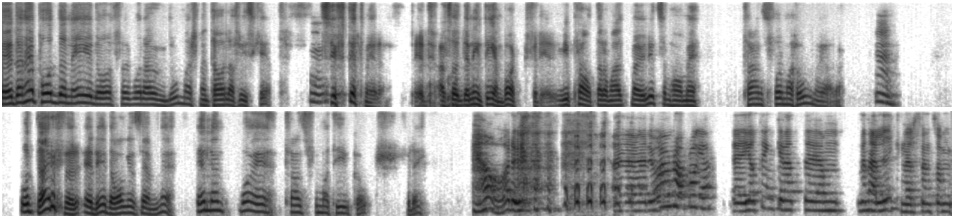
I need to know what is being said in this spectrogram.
Eh, den här podden är ju då för våra ungdomars mentala friskhet. Mm. Syftet med den. Alltså, den är inte enbart för det. Vi pratar om allt möjligt som har med transformation att göra. Mm. Och därför är det dagens ämne. Ellen, vad är transformativ coach för dig? Ja du, eh, det var en bra fråga. Eh, jag tänker att ehm, den här liknelsen som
